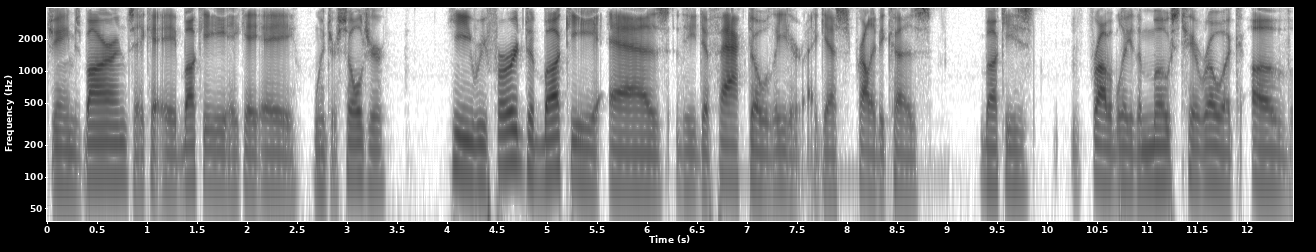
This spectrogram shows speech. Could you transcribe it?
James Barnes, aka Bucky, aka Winter Soldier. He referred to Bucky as the de facto leader, I guess, probably because Bucky's probably the most heroic of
